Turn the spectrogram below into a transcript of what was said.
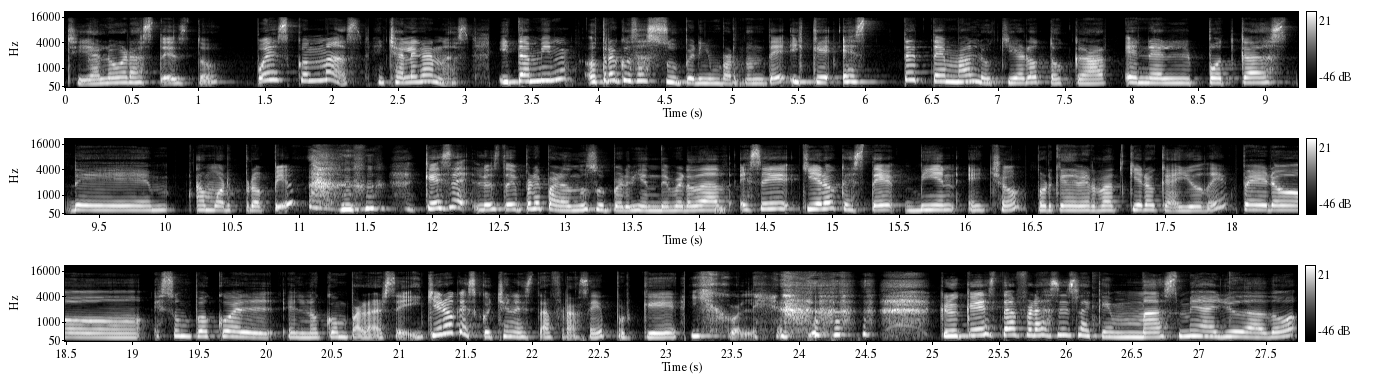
si ya lograste esto, pues con más, échale ganas. Y también otra cosa súper importante y que este tema lo quiero tocar en el podcast de amor propio, que ese lo estoy preparando súper bien, de verdad. Ese quiero que esté bien hecho, porque de verdad quiero que ayude, pero es un poco el, el no compararse. Y quiero que escuchen esta frase porque, híjole, creo que esta frase es la que más me ha ayudado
